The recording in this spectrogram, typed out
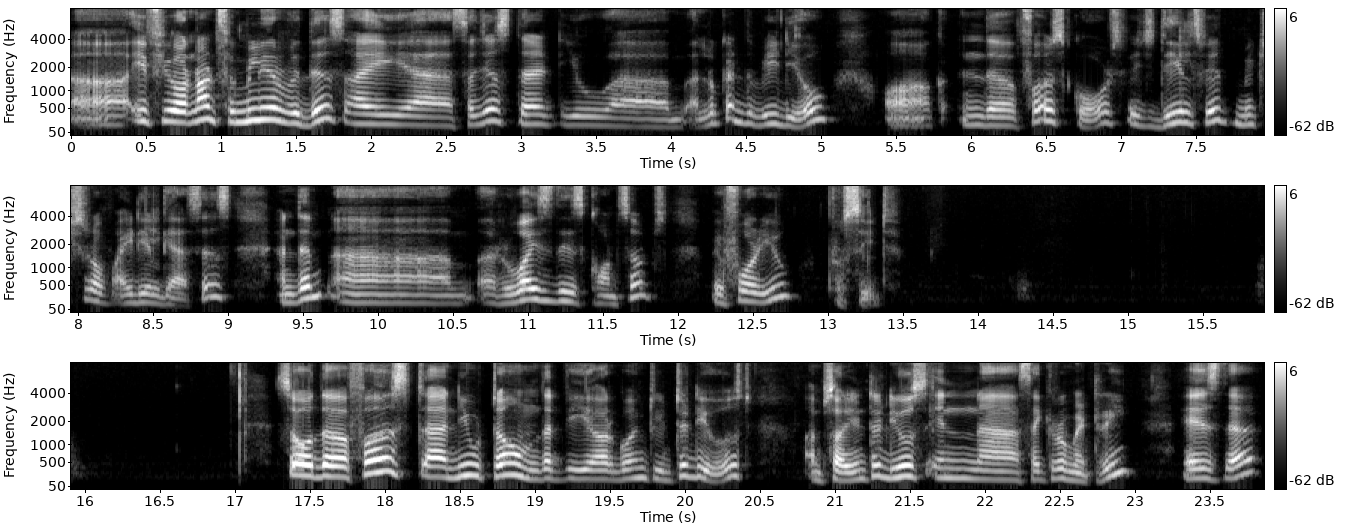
uh, if you are not familiar with this, I uh, suggest that you uh, look at the video uh, in the first course which deals with mixture of ideal gases and then um, revise these concepts before you proceed. So, the first uh, new term that we are going to introduce, I am sorry introduce in psychrometry is the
